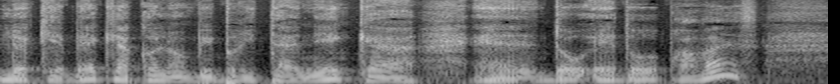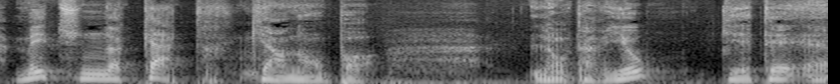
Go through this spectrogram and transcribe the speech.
le Québec, la Colombie-Britannique euh, et d'au- et d'autres provinces, mais tu en as quatre qui en ont pas. L'Ontario, qui était, euh,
